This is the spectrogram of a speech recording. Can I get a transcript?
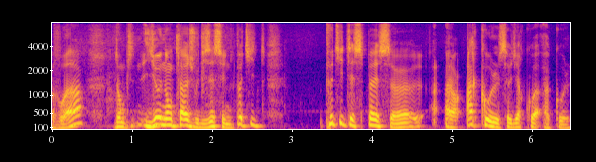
pourrait avoir. Donc Ionanta, je vous disais, c'est une petite petite espèce. hein. Alors acole, ça veut dire quoi acole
